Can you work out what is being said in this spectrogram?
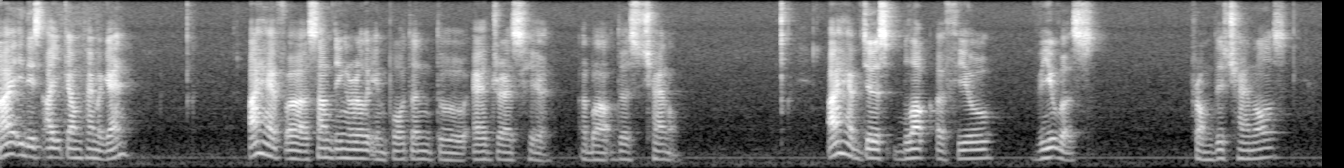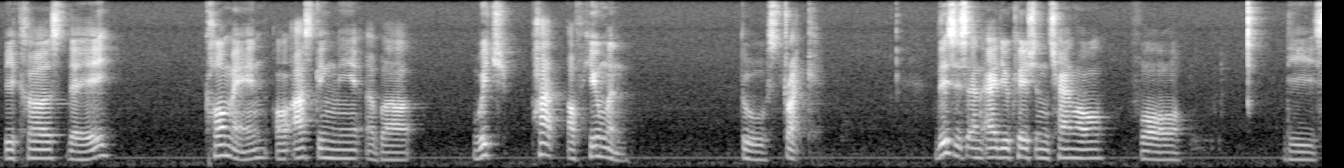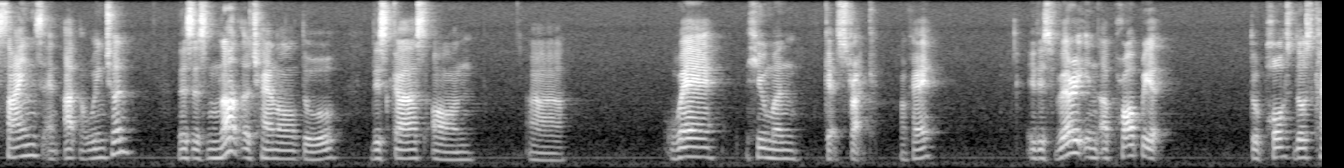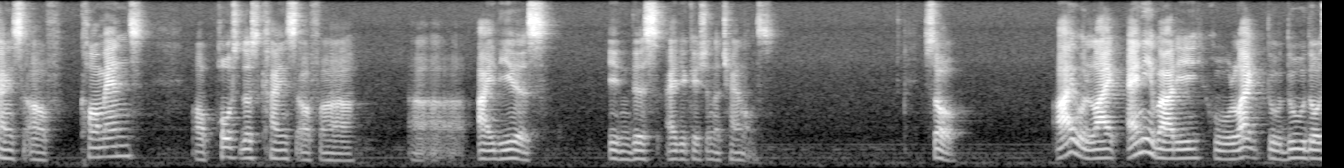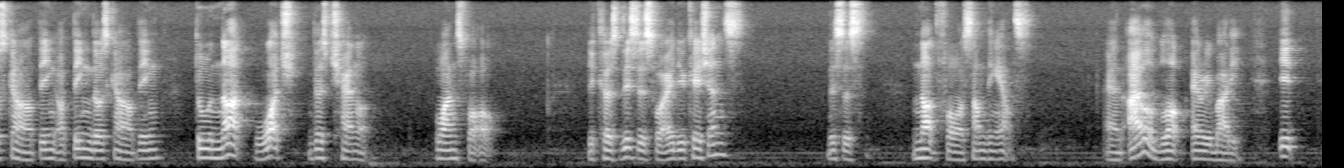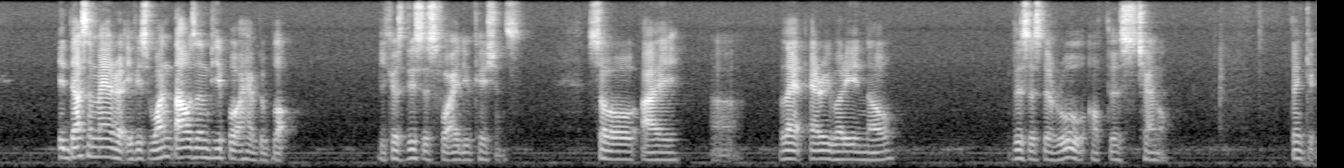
Hi, it is Aikam time again. I have uh, something really important to address here about this channel. I have just blocked a few viewers from these channels because they comment or asking me about which part of human to strike. This is an education channel for the science and art of Wing Chun. This is not a channel to discuss on uh, where human get struck. Okay, it is very inappropriate to post those kinds of comments or post those kinds of uh, uh, ideas in these educational channels. So I would like anybody who like to do those kind of thing or think those kind of thing do not watch this channel once for all. Because this is for educations. This is not for something else. And I will block everybody. It it doesn't matter if it's 1000 people I have to block because this is for educations so I uh, let everybody know this is the rule of this channel. Thank you.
